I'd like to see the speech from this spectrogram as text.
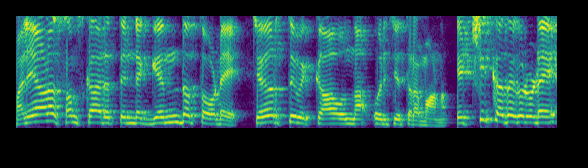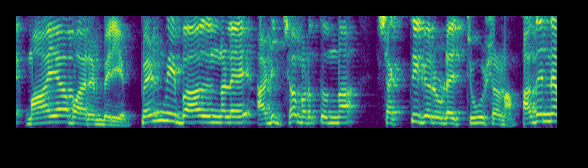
മലയാള സംസ്കാരത്തിന്റെ ഗന്ധത്തോടെ ചേർത്ത് വെക്കാവുന്ന ഒരു ചിത്രമാണ്. യക്ഷിക്കഥകളുടെ മായാപാരമ്പര്യം പെൺവിഭാഗങ്ങളെ അടിച്ചമർത്തുന്ന ശക്തികളുടെ ചൂഷണം അതിന്റെ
